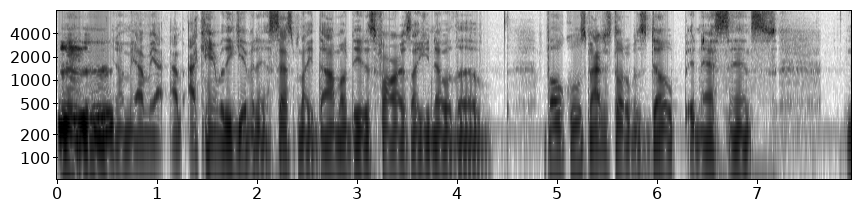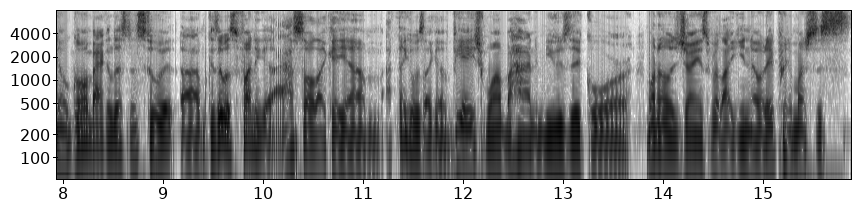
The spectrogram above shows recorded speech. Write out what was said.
Mm-hmm. You know, what I mean, I mean, I, I can't really give it an assessment like Damo did as far as like you know the vocals, but I just thought it was dope in that sense. You know, going back and listening to it because um, it was funny. I saw like a, um, I think it was like a VH1 behind the music or one of those joints where like you know they pretty much just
